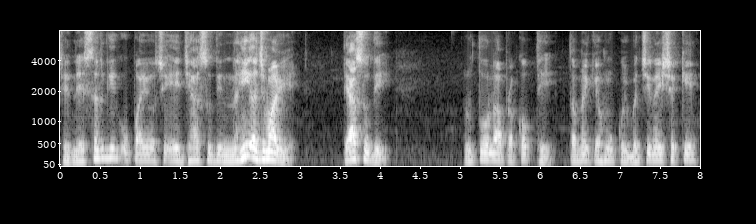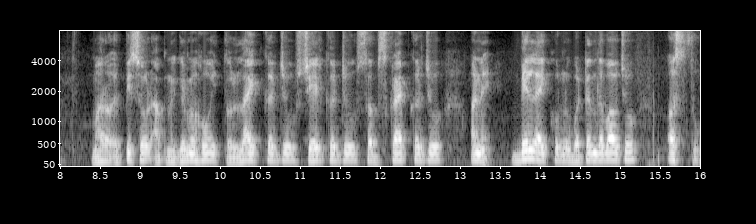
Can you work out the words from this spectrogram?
જે નૈસર્ગિક ઉપાયો છે એ જ્યાં સુધી નહીં અજમાવીએ ત્યાં સુધી ઋતુઓના પ્રકોપથી તમે કે હું કોઈ બચી નહીં શકીએ. મારો એપિસોડ આપને ગમ્યો હોય તો લાઇક કરજો શેર કરજો સબસ્ક્રાઈબ કરજો અને બેલ આઇકોનનું બટન દબાવજો. અસ્તુ.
